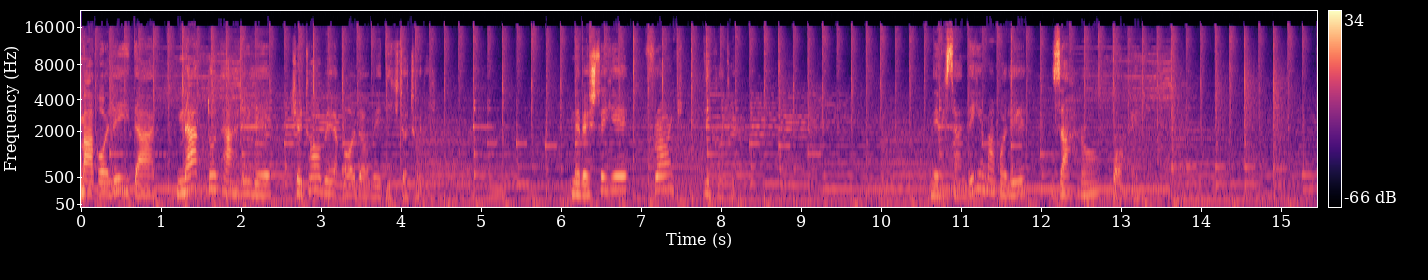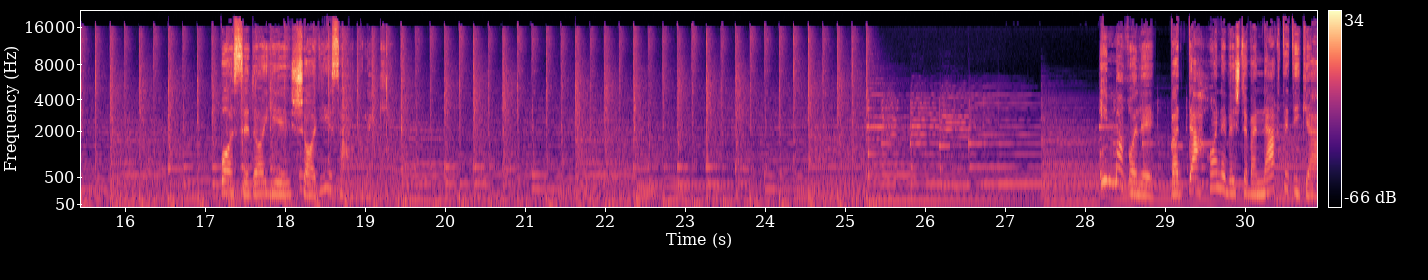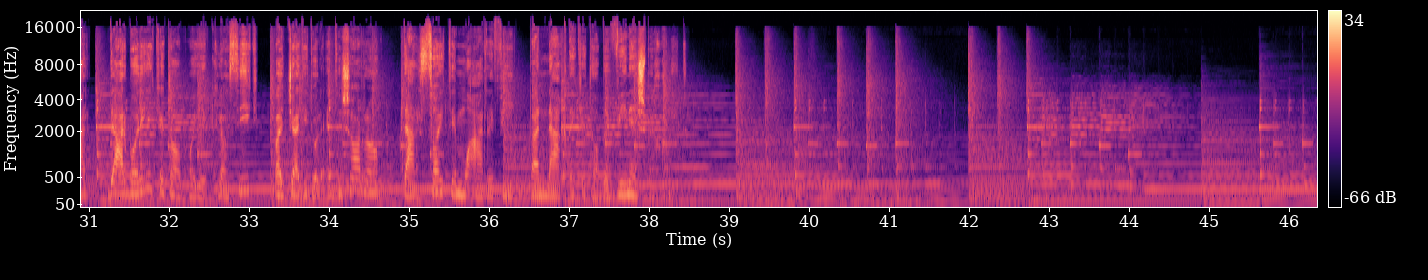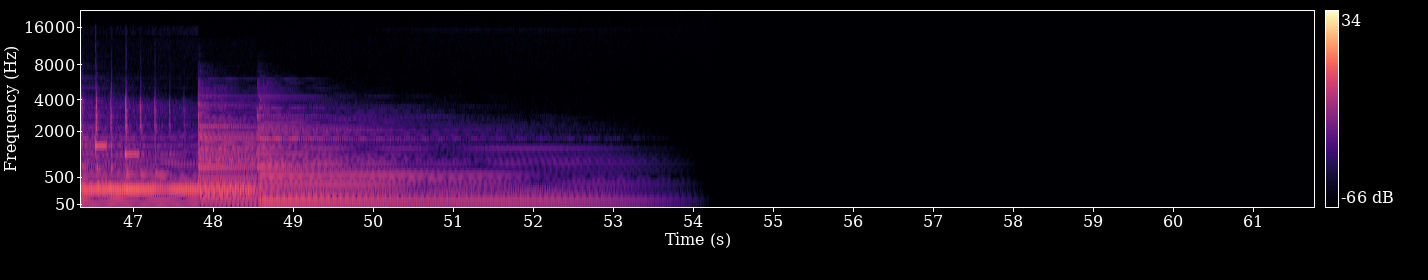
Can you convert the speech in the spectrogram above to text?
مقاله در نقد و تحلیل کتاب آداب دیکتاتوری. نوشته فرانک دیکوتر. نویسنده مقاله زهرا باقری با صدای شادی سرکولکی مقاله و دهها نوشته و نقد دیگر درباره کتاب‌های کلاسیک و جدید الانتشار را در سایت معرفی و نقد کتاب وینش بخوانید.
